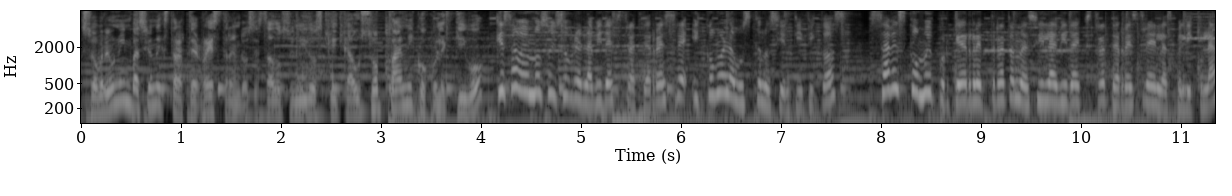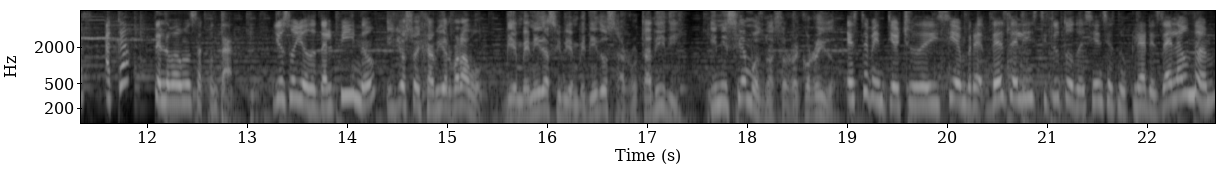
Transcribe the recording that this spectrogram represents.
sobre una invasión extraterrestre en los Estados Unidos que causó pánico colectivo? ¿Qué sabemos hoy sobre la vida extraterrestre y cómo la buscan los científicos? ¿Sabes cómo y por qué retratan así la vida extraterrestre en las películas? Acá te lo vamos a contar. Yo soy Odo del Pino. Y yo soy Javier Bravo. Bienvenidas y bienvenidos a Ruta Didi. Iniciamos nuestro recorrido. Este 28 de diciembre desde el Instituto de Ciencias Nucleares de la UNAM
